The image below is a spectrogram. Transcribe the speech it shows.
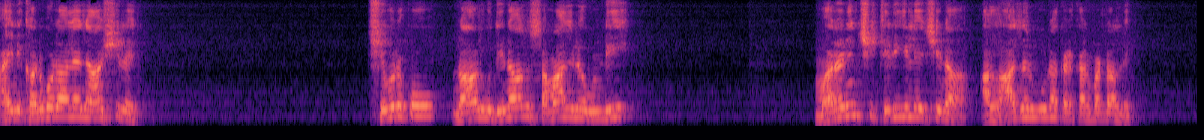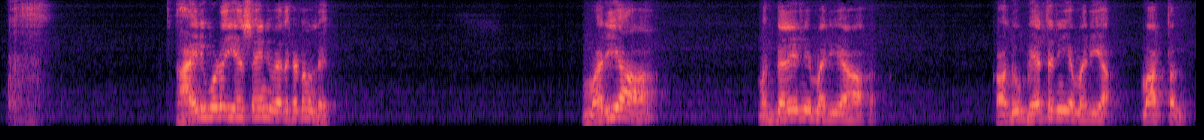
ఆయన్ని కనుగొనాలని ఆశ లేదు. చివరకు నాలుగు దినాలు సమాధిలో ఉండి మరణించి తిరిగి లేచిన ఆ లాజర్ కూడా అక్కడ కనపడడం లేదు. ఆయన కూడా ఏసైని వెతకడం లేదు. మరియా మగ్ధలేని మరియా కాదు బేతనీయ మరియా మార్తలు.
